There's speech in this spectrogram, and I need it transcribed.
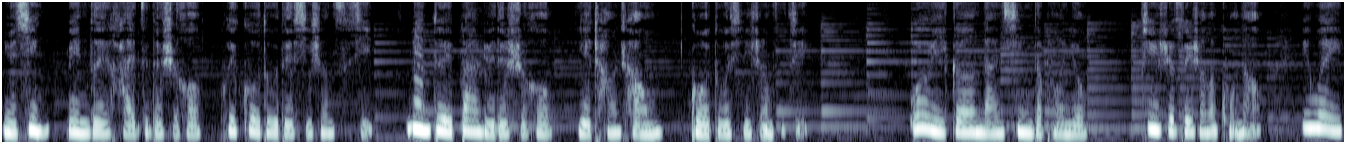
女性面对孩子的时候会过度的牺牲自己，面对伴侣的时候也常常过度牺牲自己。我有一个男性的朋友，近视非常的苦恼，因为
